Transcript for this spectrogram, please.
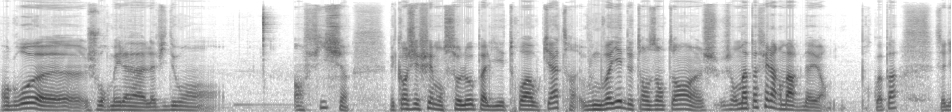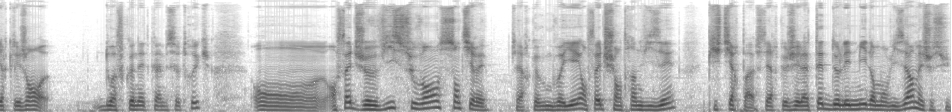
En gros, je vous remets la vidéo en, en fiche. Mais quand j'ai fait mon solo palier 3 ou 4, vous me voyez de temps en temps, euh, on m'a pas fait la remarque d'ailleurs, pourquoi pas, c'est-à-dire que les gens euh, doivent connaître quand même ce truc. En fait, je vise souvent sans tirer. C'est-à-dire que vous me voyez, en fait, je suis en train de viser, puis je tire pas. C'est-à-dire que j'ai la tête de l'ennemi dans mon viseur, mais je suis,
